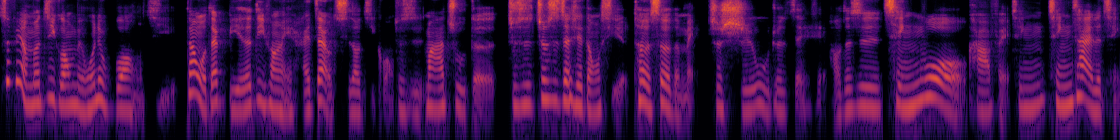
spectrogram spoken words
这边有没有激光饼？我有点忘记，但我在别的地方也还在有吃到激光，就是妈祖的，就是就是这些东西特色的美，就食物就是这些。好，这是芹沃咖啡，芹芹菜的芹，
